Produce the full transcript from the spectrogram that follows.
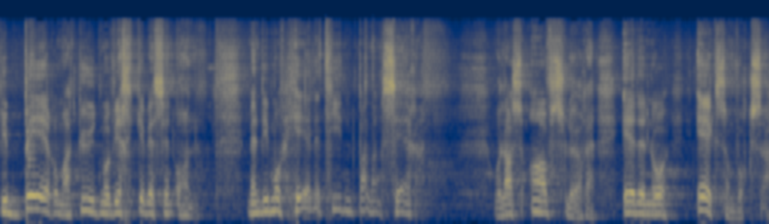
vi ber om at Gud må virke ved sin ånd. Men vi må hele tiden balansere. Og la oss avsløre er det nå jeg som vokser.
